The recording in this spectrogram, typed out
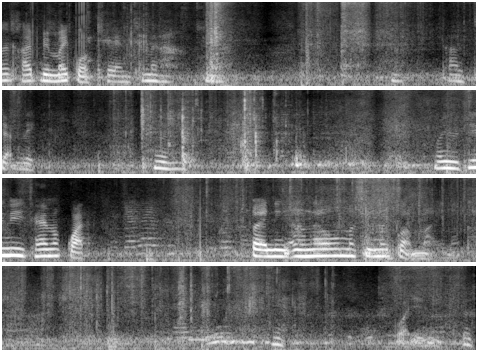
คล้ายๆเป็นไม้กวาดแขนใช่ไหมล่ะ เนี่ยทางจัดเหล็กเออมาอยู่ที่นี่ใช้มากวาดไปหนึ่งอันแล้วมาซื้อไม้กวาดใหม่นะคะเนี่ยกวาดอย่างนี้เออ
